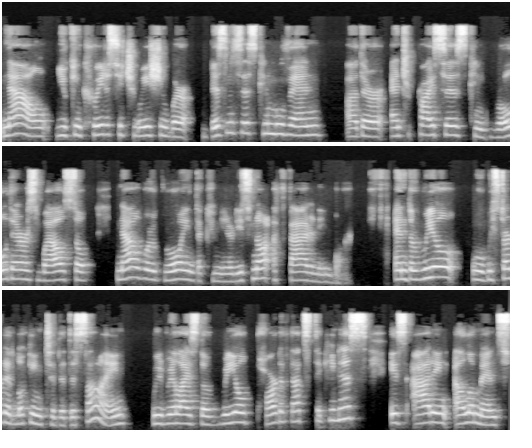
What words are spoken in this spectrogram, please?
now you can create a situation where businesses can move in, other enterprises can grow there as well. So now we're growing the community. It's not a fad anymore. And the real, when we started looking to the design, we realized the real part of that stickiness is adding elements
